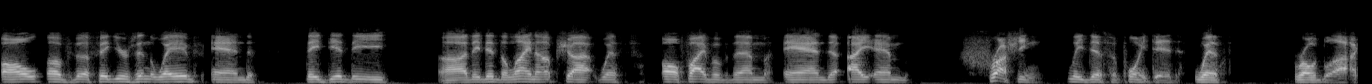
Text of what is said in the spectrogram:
all of the figures in the wave, and they did the uh, they did the lineup shot with all five of them, and I am crushingly disappointed with Roadblock.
